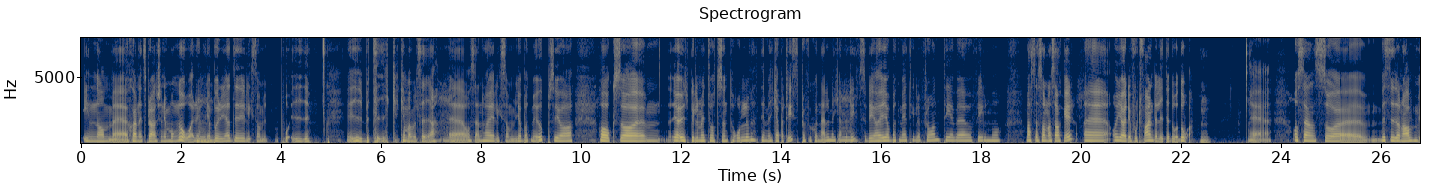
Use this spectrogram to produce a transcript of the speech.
inom eh, skönhetsbranschen i många år. Mm. Jag började liksom på, i i butik kan man väl säga. Mm. Eh, och sen har jag liksom jobbat mig upp så jag har också, ehm, jag utbildade mig 2012 till makeupartist, professionell makeupartist. Mm. Så det har jag jobbat med till och från, tv och film och massa sådana saker. Eh, och gör det fortfarande lite då och då. Mm. Eh, och sen så eh, vid sidan av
